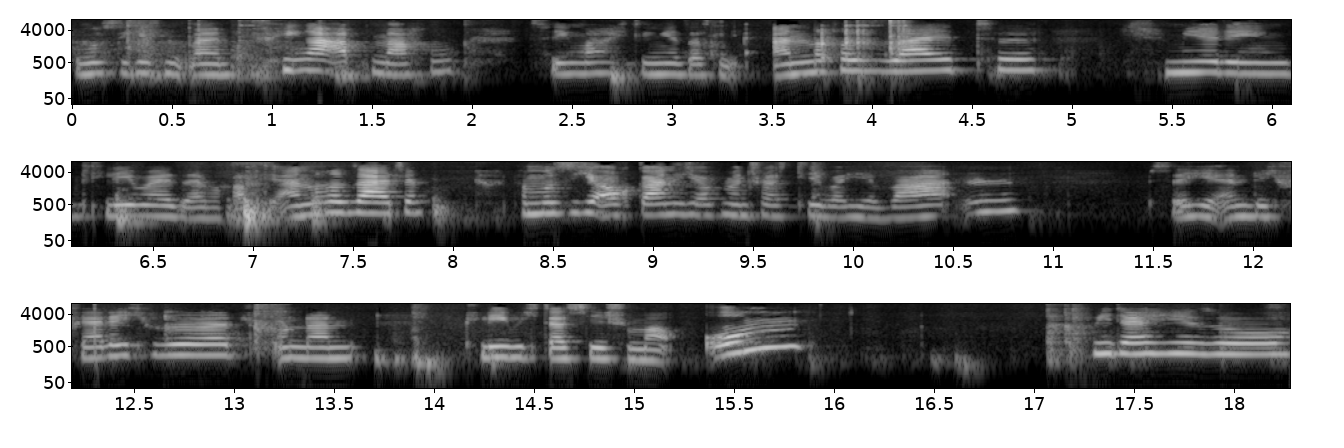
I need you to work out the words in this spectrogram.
Da muss ich jetzt mit meinem Finger abmachen. Deswegen mache ich den jetzt auf die andere Seite. Ich schmier den Kleber jetzt einfach auf die andere Seite. Dann muss ich auch gar nicht auf meinen scheiß Kleber hier warten, bis er hier endlich fertig wird. Und dann klebe ich das hier schon mal um. Wieder hier so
